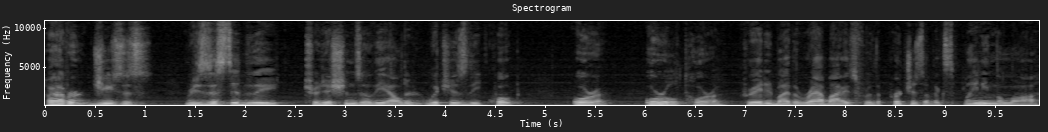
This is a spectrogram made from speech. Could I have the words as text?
However, Jesus resisted the traditions of the elder, which is the quote, oral Torah, created by the rabbis for the purpose of explaining the law,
